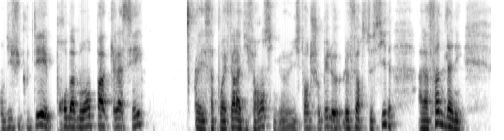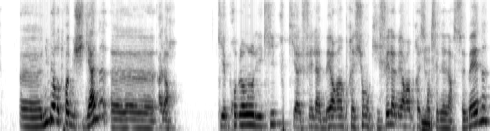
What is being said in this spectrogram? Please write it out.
en, difficulté et probablement pas classée. Et ça pourrait faire la différence, histoire de choper le, le first seed à la fin de l'année. numéro 3, Michigan. alors, qui est probablement l'équipe qui a fait la meilleure impression, qui fait la meilleure impression de mm. ces dernières semaines.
